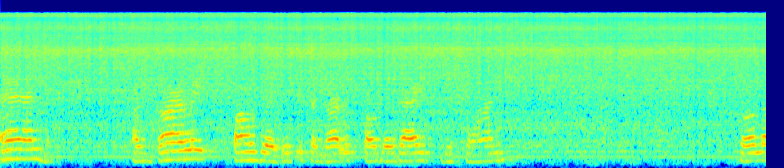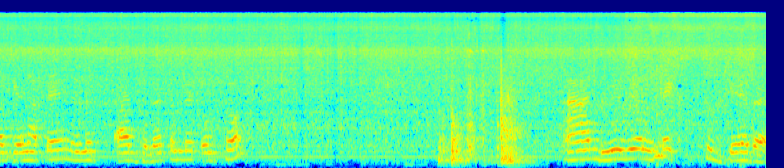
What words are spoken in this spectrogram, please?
And a garlic powder. This is a garlic powder guys, this one. So, lagyan natin. Let's add a little bit also. And we will mix together.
